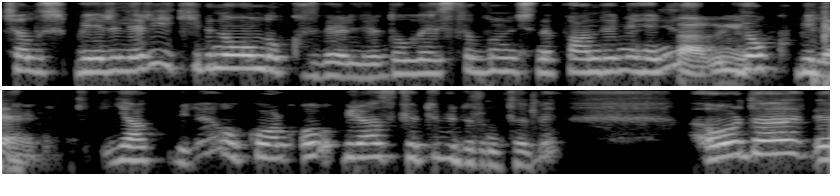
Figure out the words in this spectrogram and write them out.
çalış verileri 2019 verileri. Dolayısıyla bunun içinde pandemi henüz Salgın yok. yok bile. Evet. Yok bile. O kork o biraz kötü bir durum tabii. Orada e,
